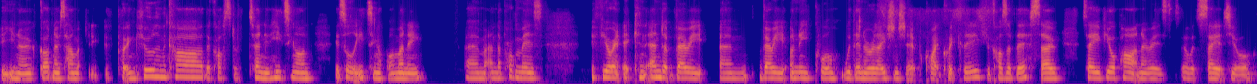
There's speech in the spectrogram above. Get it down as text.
you know god knows how much putting fuel in the car the cost of turning heating on it's all eating up our money. Um, and the problem is if you're it can end up very um, very unequal within a relationship quite quickly because of this. So say if your partner is say it's your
